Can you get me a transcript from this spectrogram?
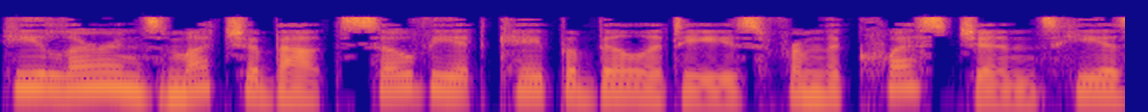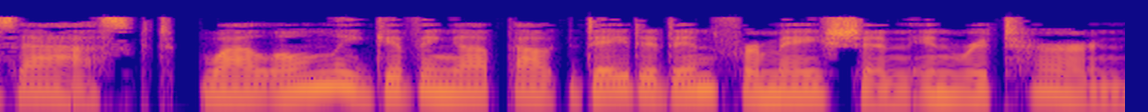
He learns much about Soviet capabilities from the questions he is asked, while only giving up outdated information in return.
